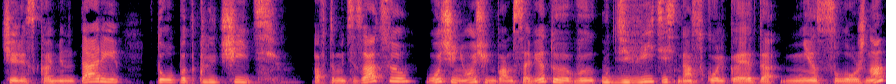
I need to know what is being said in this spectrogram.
через комментарии – то подключить автоматизацию очень-очень вам советую. Вы удивитесь, насколько это несложно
